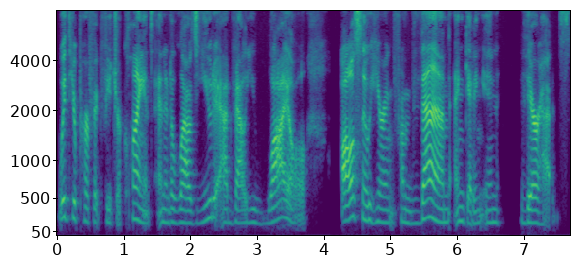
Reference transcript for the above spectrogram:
with your perfect future clients and it allows you to add value while also hearing from them and getting in their heads.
